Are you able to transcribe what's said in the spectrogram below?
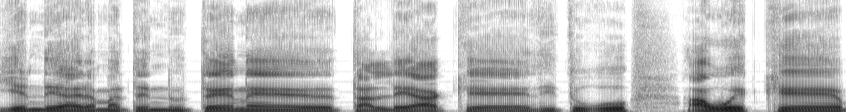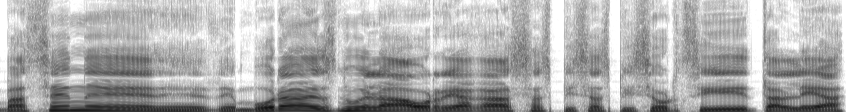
jendea eramaten duten e, taldeak e, ditugu. Hauek e, bazen e, denbora, ez nuela aurreaga zazpi zazpi zortzi taldea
